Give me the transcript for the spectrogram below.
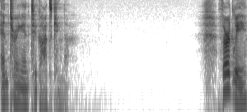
entering into God's kingdom. Thirdly,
